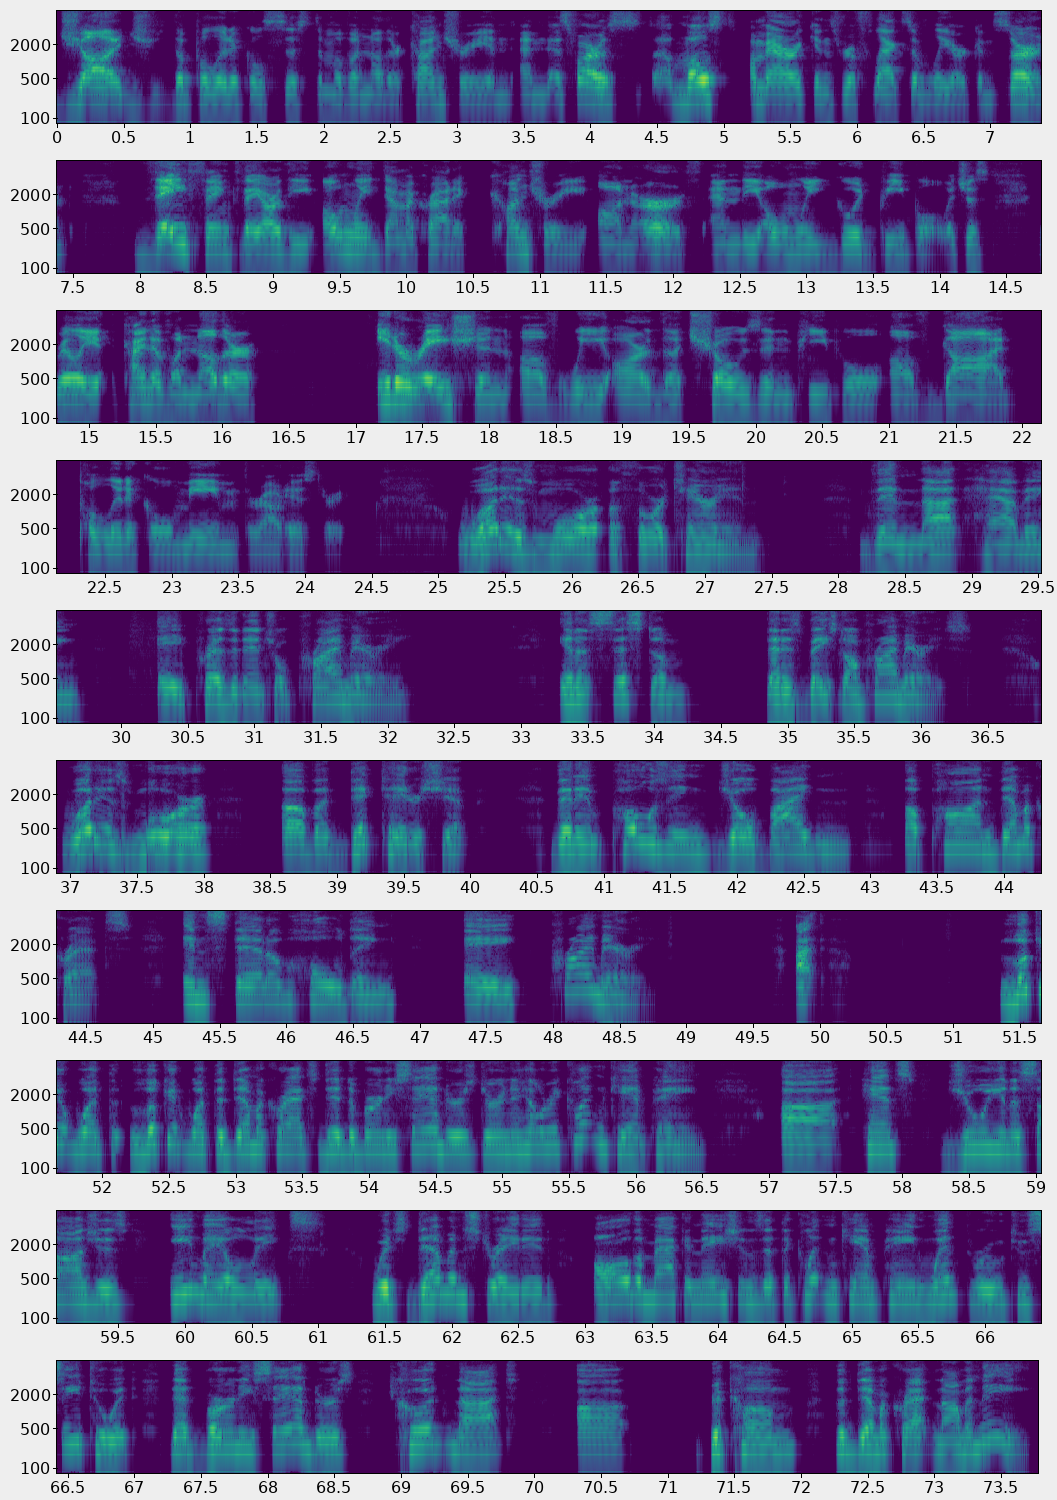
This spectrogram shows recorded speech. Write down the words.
judge the political system of another country and and as far as uh, most Americans reflexively are concerned they think they are the only democratic country on earth and the only good people, which is really kind of another iteration of we are the chosen people of God political meme throughout history. What is more authoritarian than not having a presidential primary in a system that is based on primaries? What is more of a dictatorship than imposing Joe Biden upon Democrats instead of holding a primary? I look at what the, look at what the Democrats did to Bernie Sanders during the Hillary Clinton campaign. Uh, hence, Julian Assange's email leaks, which demonstrated all the machinations that the Clinton campaign went through to see to it that Bernie Sanders could not uh, become the Democrat nominee.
